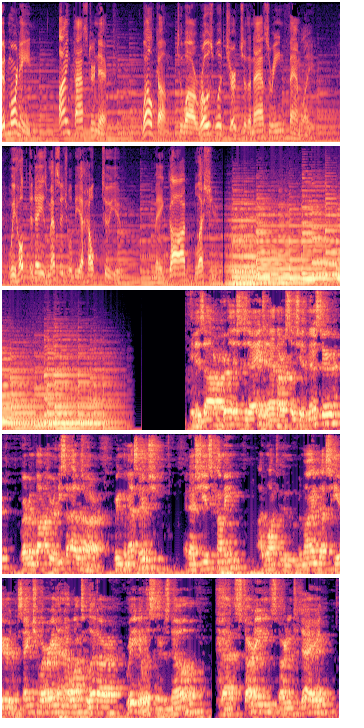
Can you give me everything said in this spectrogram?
Good morning. I'm Pastor Nick. Welcome to our Rosewood Church of the Nazarene family. We hope today's message will be a help to you. May God bless you. It is our privilege today to have our Associate Minister, Reverend Dr. Lisa Autar, bring the message. And as she is coming, I want to remind us here in the sanctuary, and I want to let our radio listeners know that starting starting today,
